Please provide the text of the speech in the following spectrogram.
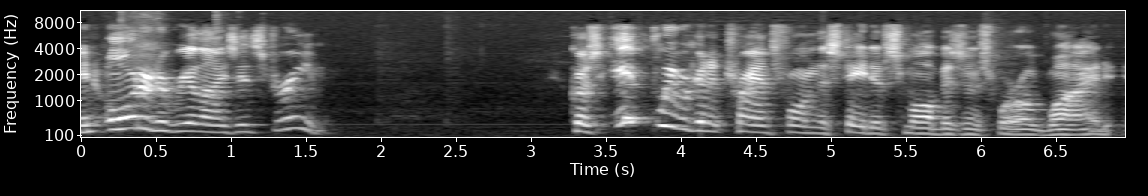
in order to realize its dream. Because if we were going to transform the state of small business worldwide,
